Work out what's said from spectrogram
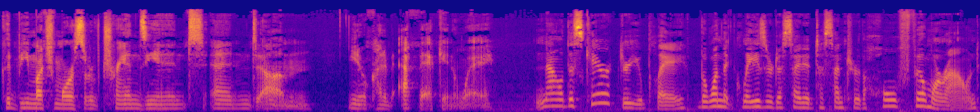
could be much more sort of transient and, um, you know, kind of epic in a way. Now, this character you play, the one that Glazer decided to center the whole film around,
